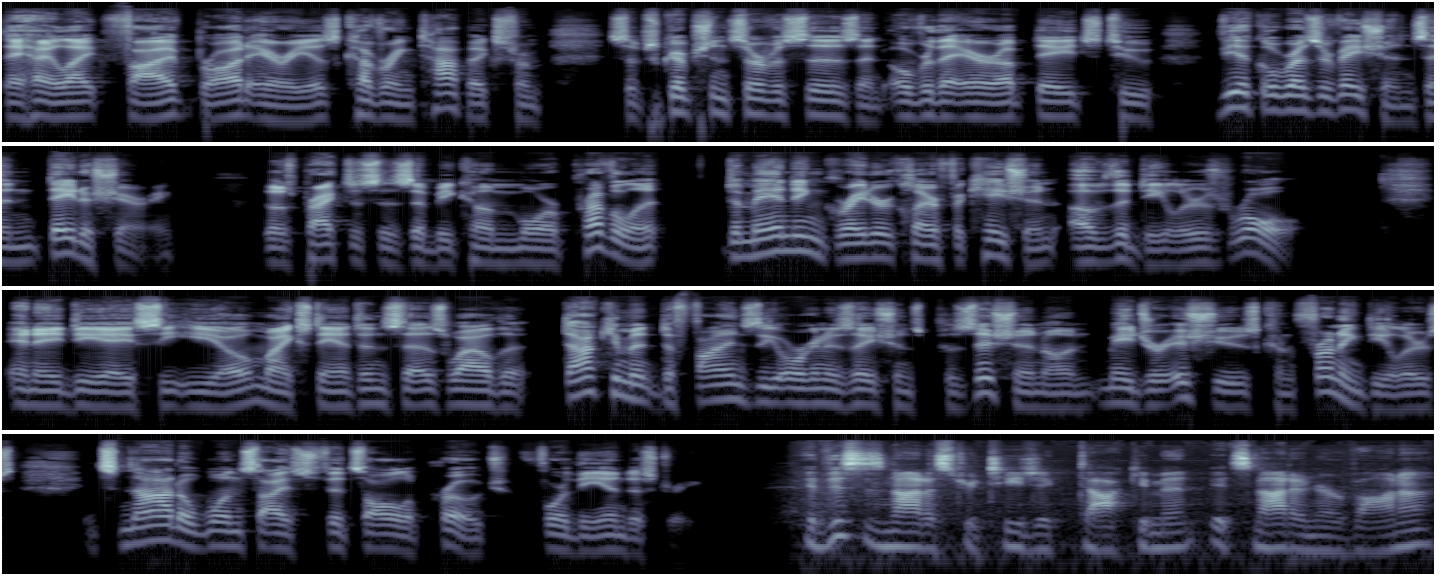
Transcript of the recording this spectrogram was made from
They highlight five broad areas covering topics from subscription services and over the air updates to vehicle reservations and data sharing. Those practices have become more prevalent, demanding greater clarification of the dealer's role. NADA CEO Mike Stanton says while the document defines the organization's position on major issues confronting dealers, it's not a one size fits all approach for the industry. This is not a strategic document, it's not a nirvana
